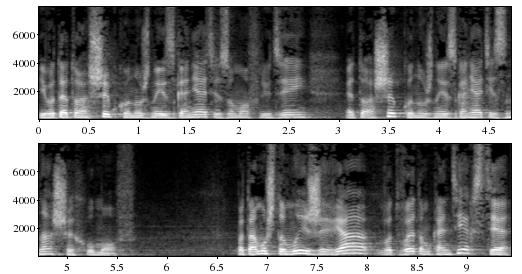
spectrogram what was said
И вот эту ошибку нужно изгонять из умов людей, эту ошибку нужно изгонять из наших умов – Потому что мы, живя вот в этом контексте,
